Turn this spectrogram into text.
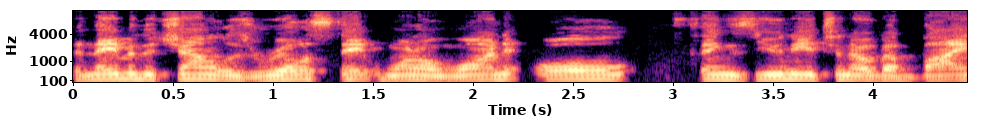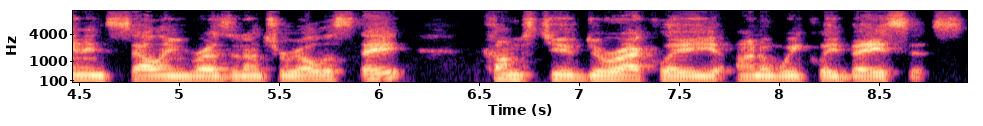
The name of the channel is Real Estate 101. All things you need to know about buying and selling residential real estate comes to you directly on a weekly basis.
